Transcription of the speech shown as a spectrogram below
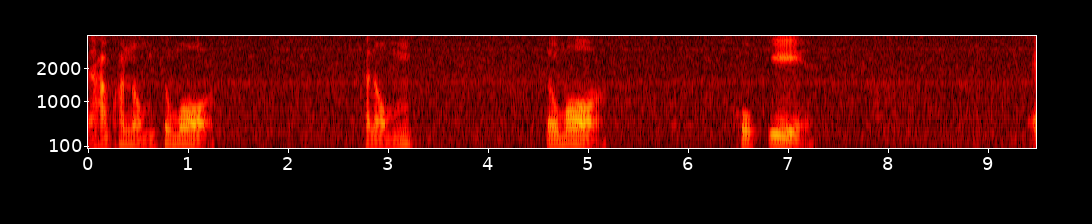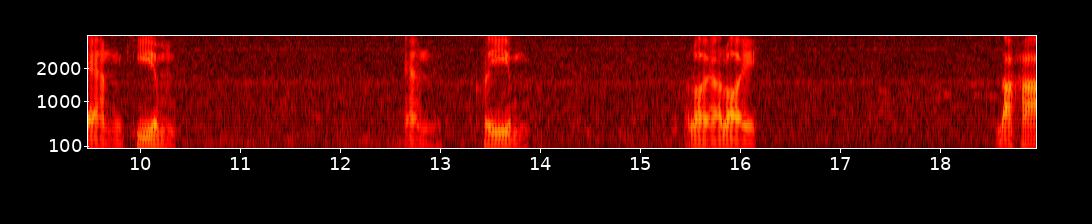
นะครับขนมซูโม่ขนมซูโม่ คุกกี้แอนครีมแอนครีมอร่อย อร่อย ราคา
